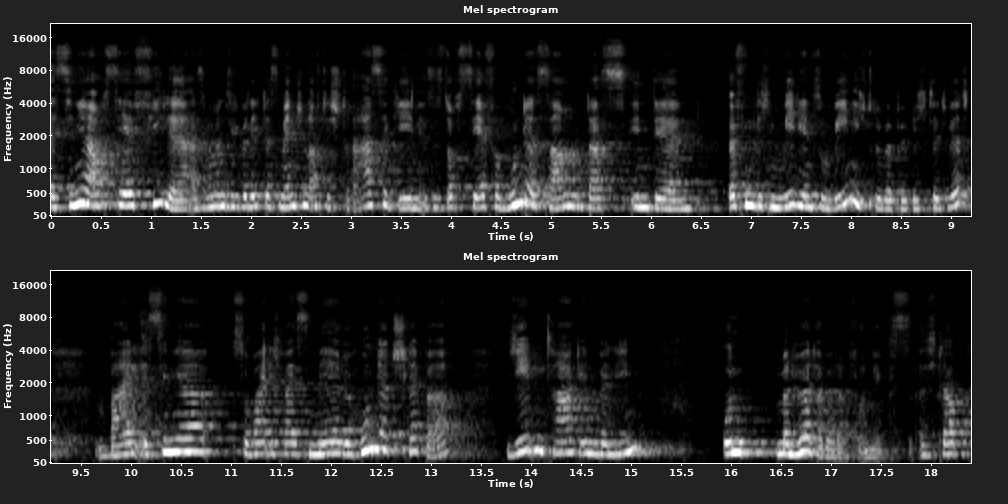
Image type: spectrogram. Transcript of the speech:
es sind ja auch sehr viele. Also wenn man sich überlegt, dass Menschen auf die Straße gehen, ist es doch sehr verwundersam, dass in den öffentlichen Medien so wenig darüber berichtet wird, weil es sind ja, soweit ich weiß, mehrere hundert Schlepper jeden Tag in Berlin und man hört aber davon nichts. Also ich glaube,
